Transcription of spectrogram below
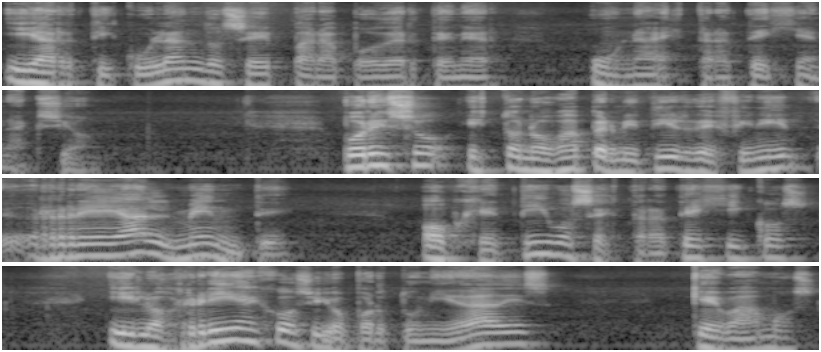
y articulándose para poder tener una estrategia en acción. Por eso esto nos va a permitir definir realmente objetivos estratégicos y los riesgos y oportunidades que vamos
